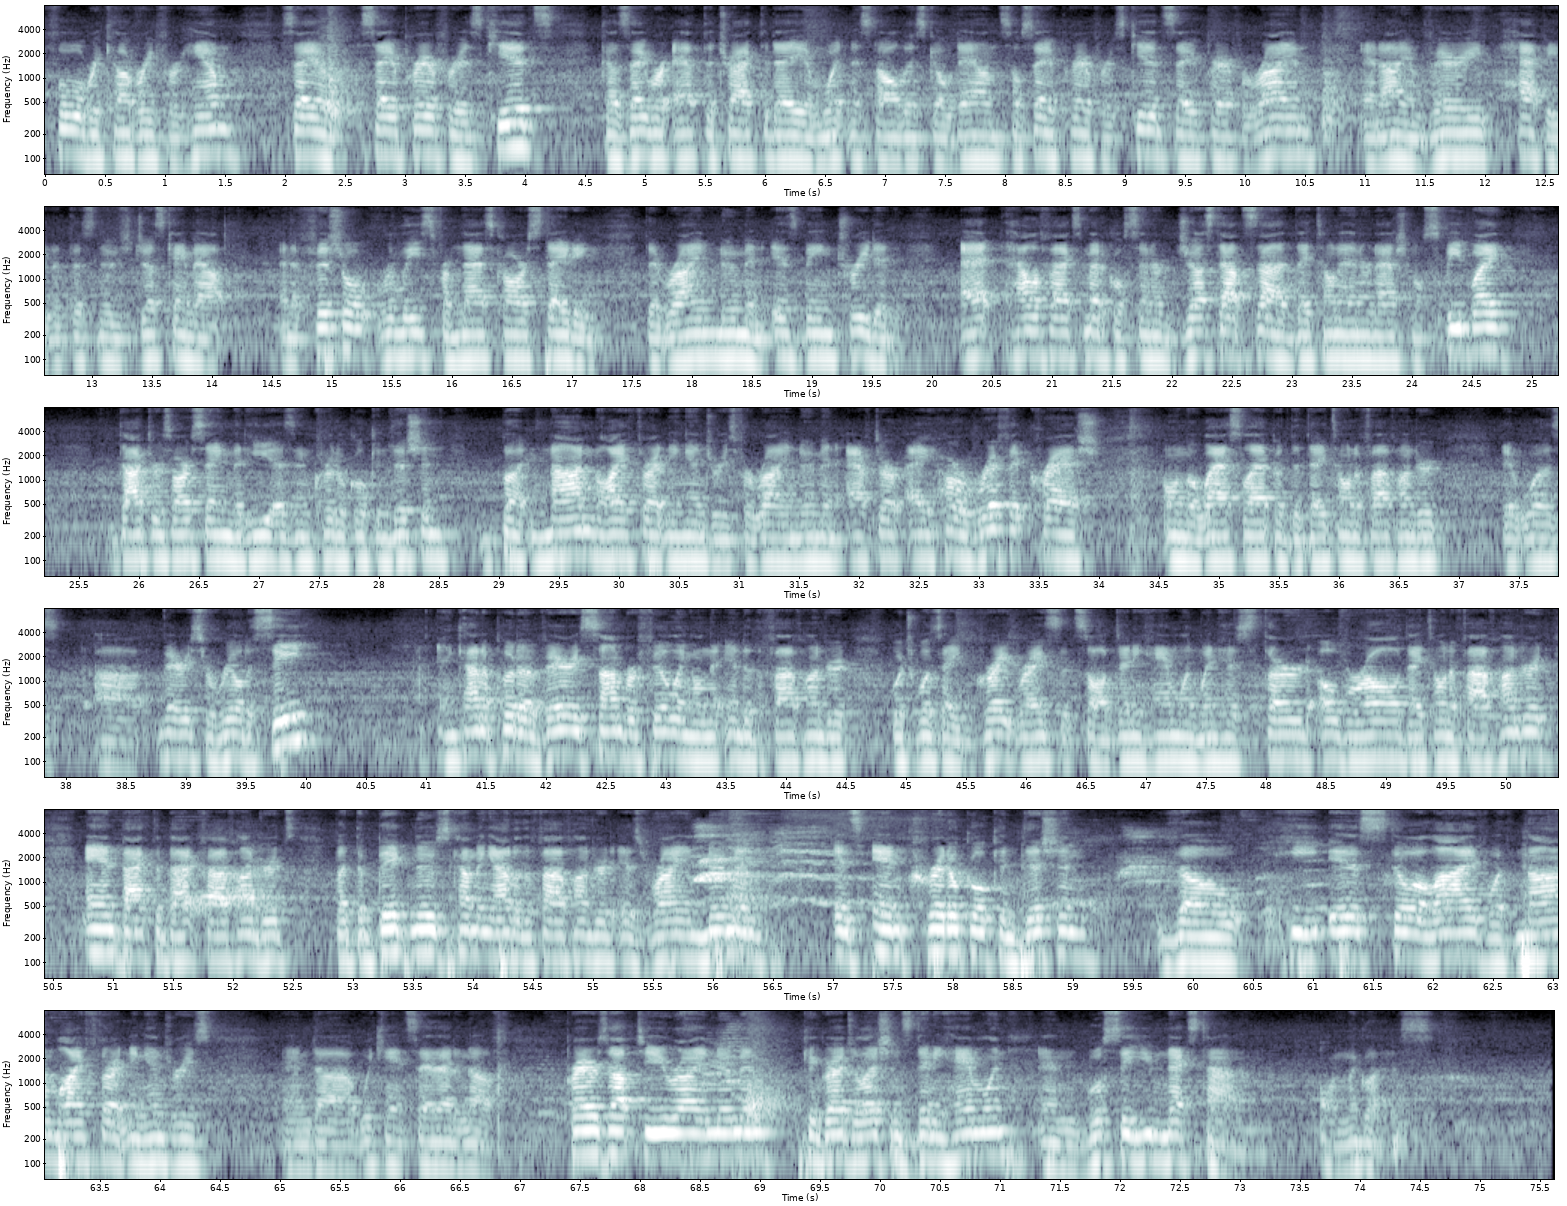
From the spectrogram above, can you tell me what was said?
full recovery for him. Say a, say a prayer for his kids because they were at the track today and witnessed all this go down. So say a prayer for his kids, say a prayer for Ryan, and I am very happy that this news just came out an official release from NASCAR stating that Ryan Newman is being treated at Halifax Medical Center just outside Daytona International Speedway. Doctors are saying that he is in critical condition, but non-life threatening injuries for Ryan Newman after a horrific crash on the last lap of the Daytona 500. It was uh, very surreal to see and kind of put a very somber feeling on the end of the 500, which was a great race that saw Denny Hamlin win his third overall Daytona 500 and back-to-back 500s. But the big news coming out of the 500 is Ryan Newman is in critical condition, though he is still alive with non-life threatening injuries, and uh, we can't say that enough. Prayers up to you, Ryan Newman. Congratulations, Denny Hamlin, and we'll see you next time on the glass.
